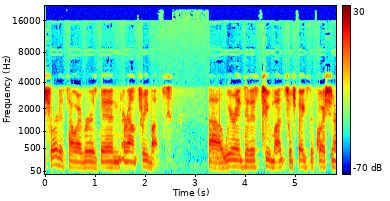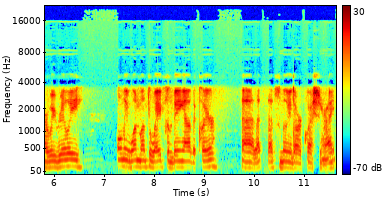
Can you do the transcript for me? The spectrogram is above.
shortest, however, has been around three months. Uh, we're into this two months, which begs the question: Are we really only one month away from being out of the clear? Uh, that, that's a million dollar question, right?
